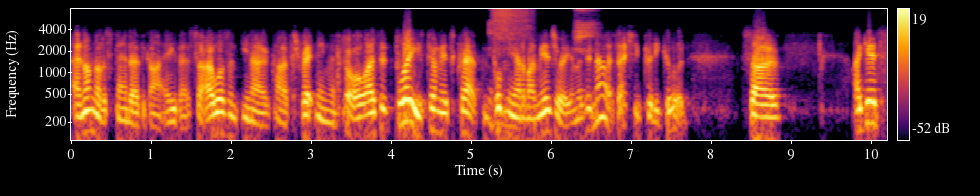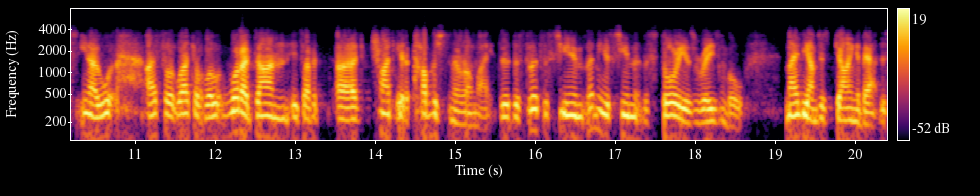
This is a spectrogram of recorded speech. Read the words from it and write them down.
and I'm not a standover guy either, so I wasn't, you know, kind of threatening them at all. I said, please tell me it's crap and put me out of my misery. And they said, no, it's actually pretty good. So I guess, you know, I thought, well, okay, well, what I've done is I've, I've tried to get it published in the wrong way. Let's assume, let me assume that the story is reasonable. Maybe I'm just going about this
